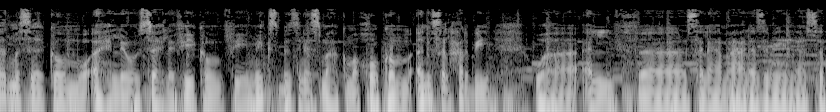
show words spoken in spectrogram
يسعد مساكم وأهلا وسهلا فيكم في Mix Business. معكم أخوكم أنس الحربي وألف سلامة على زميلنا أستاذ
